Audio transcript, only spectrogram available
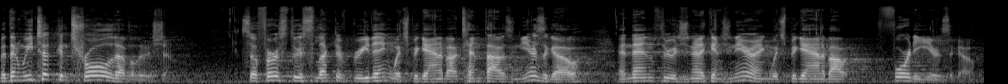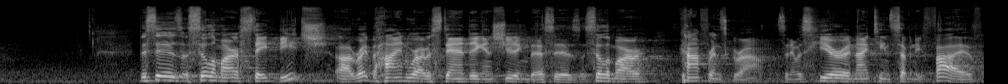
But then we took control of evolution. So first through selective breeding, which began about 10,000 years ago, and then through genetic engineering, which began about 40 years ago. This is Asilomar State Beach. Uh, right behind where I was standing and shooting this is Asilomar Conference Grounds. And it was here in 1975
